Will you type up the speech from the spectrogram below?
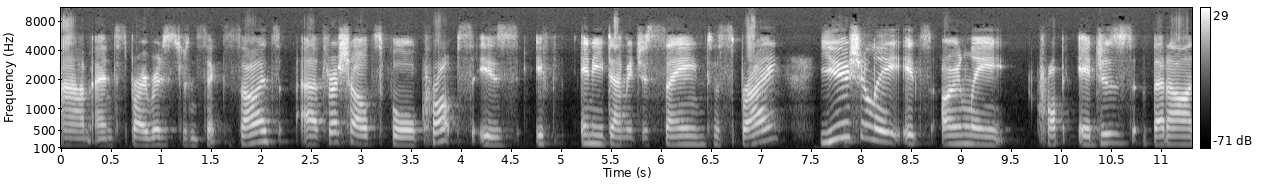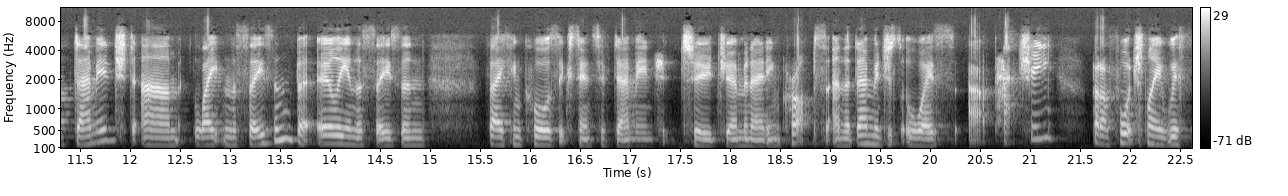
um, and spray registered insecticides. Uh, thresholds for crops is if any damage is seen to spray. Usually, it's only crop edges that are damaged um, late in the season, but early in the season, they can cause extensive damage to germinating crops, and the damage is always uh, patchy but unfortunately, with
